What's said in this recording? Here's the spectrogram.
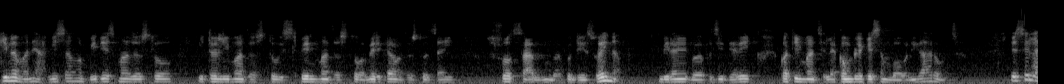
किनभने हामीसँग विदेशमा जस्तो इटलीमा जस्तो स्पेनमा जस्तो अमेरिकामा जस्तो चाहिँ स्रोत साधन भएको देश होइन। बिरामी भएपछि धेरै कति मान्छेलाई कम्प्लिकेसन भयो भने गाह्रो हुन्छ। त्यसैले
